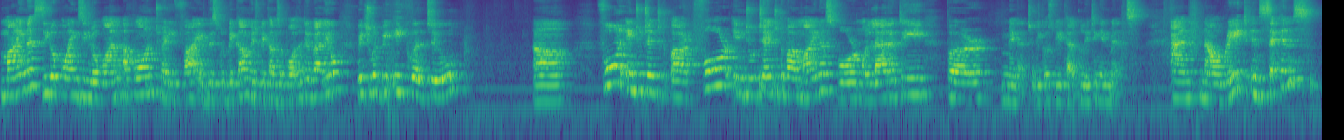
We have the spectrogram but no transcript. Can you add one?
minus 0.01 upon 25. This would become, which becomes a positive value, which would be equal to uh, 4 into 10 to the power 4 into 10 to the power minus 4 molarity per minute because we are calculating in minutes. And now rate in seconds,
